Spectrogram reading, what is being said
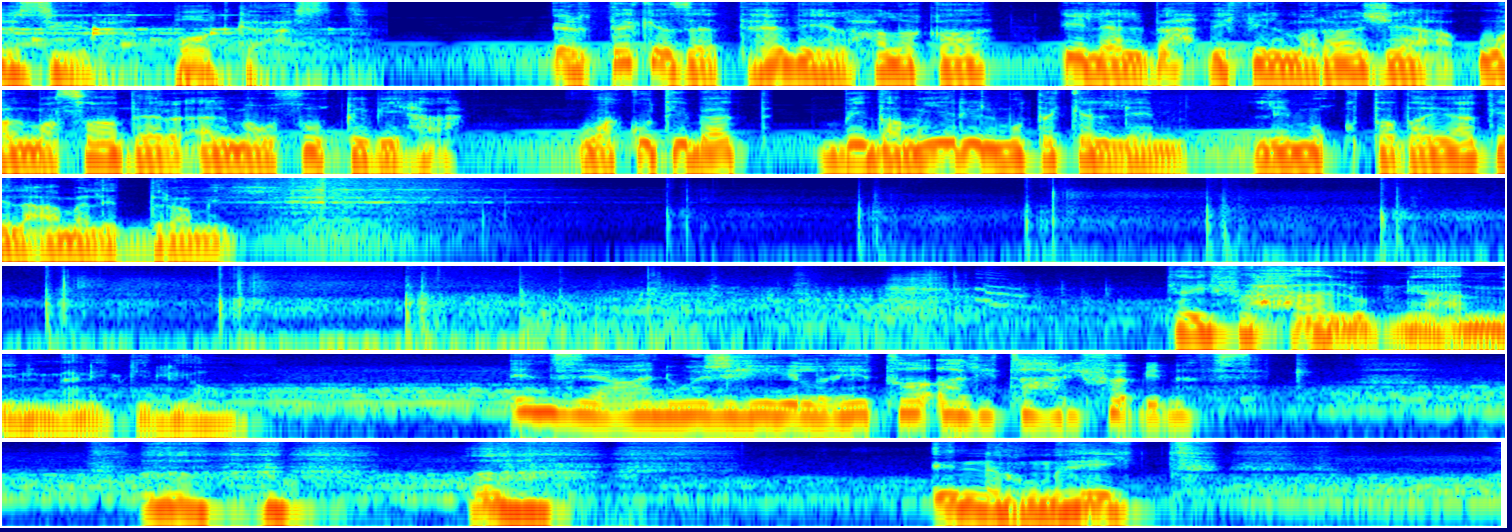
الجزيرة بودكاست. ارتكزت هذه الحلقة إلى البحث في المراجع والمصادر الموثوق بها وكتبت بضمير المتكلم لمقتضيات العمل الدرامي. كيف حال ابن عمي الملك اليوم؟ انزع عن وجهه الغطاء لتعرف بنفسك. آه. آه إنه ميت.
